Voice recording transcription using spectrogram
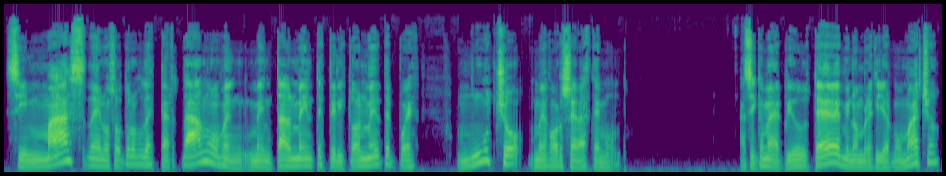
Si más de nosotros despertamos mentalmente, espiritualmente, pues mucho mejor será este mundo. Así que me despido de ustedes, mi nombre es Guillermo Macho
